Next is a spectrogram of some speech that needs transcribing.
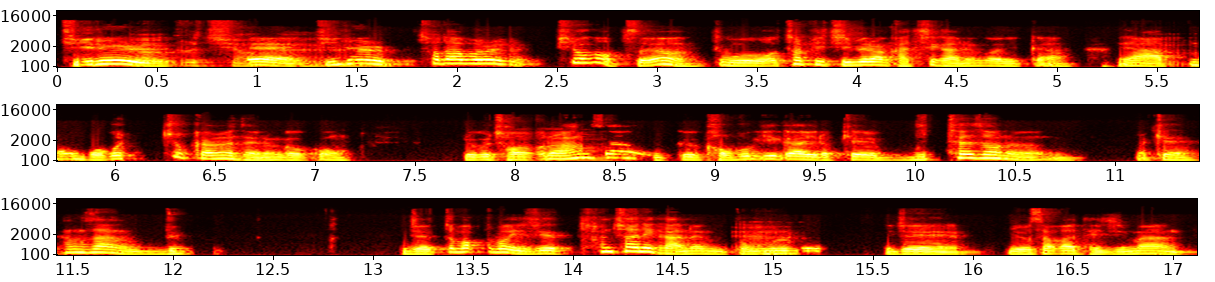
뒤를, 아, 그렇죠. 네, 네. 뒤를 쳐다볼 필요가 없어요. 또뭐 어차피 집이랑 같이 가는 거니까 그냥 앞만 보고 쭉 가면 되는 거고. 그리고 저는 항상 그 거북이가 이렇게 무태서는 이렇게 항상 늦, 이제 또박또박 이제 천천히 가는 동물로 이제 묘사가 되지만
